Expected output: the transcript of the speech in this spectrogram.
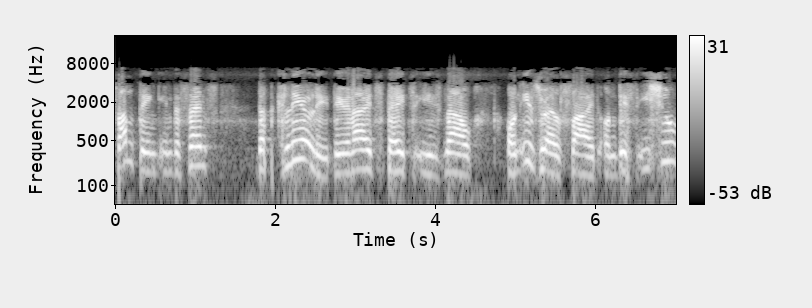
something in the sense that clearly the United States is now on Israel's side on this issue,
